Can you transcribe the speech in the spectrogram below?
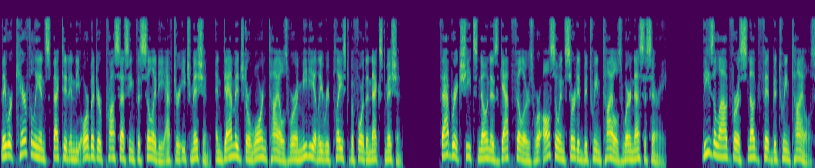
They were carefully inspected in the orbiter processing facility after each mission, and damaged or worn tiles were immediately replaced before the next mission. Fabric sheets known as gap fillers were also inserted between tiles where necessary. These allowed for a snug fit between tiles,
